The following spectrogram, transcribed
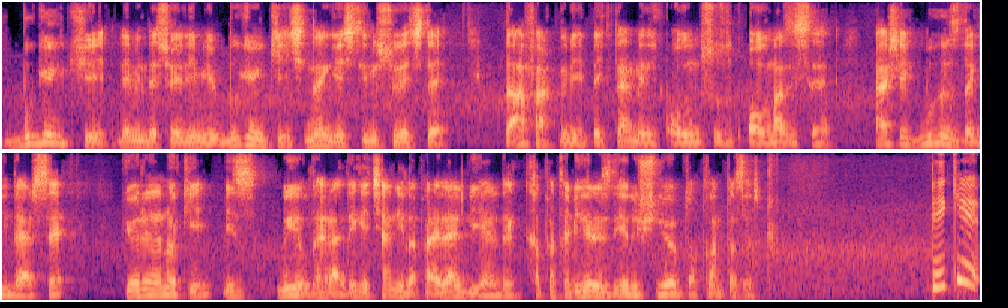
bugünkü, demin de söylediğim gibi bugünkü içinden geçtiğimiz süreçte daha farklı bir beklenmedik olumsuzluk olmaz ise, her şey bu hızda giderse görünen o ki biz bu yılda herhalde geçen yıla paralel bir yerde kapatabiliriz diye düşünüyorum toplam pazarı. Peki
